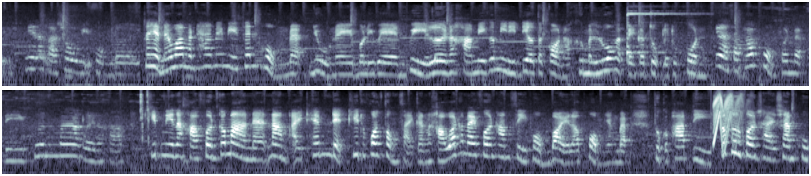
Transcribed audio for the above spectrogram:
ย นี่นะคะโชว์หวีผมเลย จะเห็นได้ว่ามันแทบไม่มีเส้นผมแบบอยู่ในบริเวณหวีเลยนะคะ มีก็มีนิดเดียวแต่ก่อนนะคือมันร่วงแบบเป็นกระจุกเลยทุกคนเนี่ยสภาพผมเฟิร์นแบบดีขึ้นมากเลยนะคะ คลิปนี้นะคะเฟิร์นก็มาแนะนำไอเทมเด็ดที่ทุกคนสงสัยกันนะคะ ว่าทำไมเฟิร์นทำสีผมบ่อยแล้วผมยังแบบสุขภาพดี ก็คือเฟิร์นใช้แชมพู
